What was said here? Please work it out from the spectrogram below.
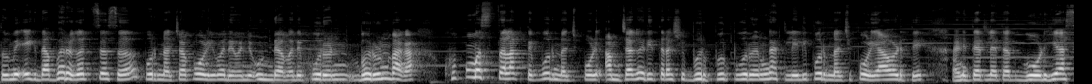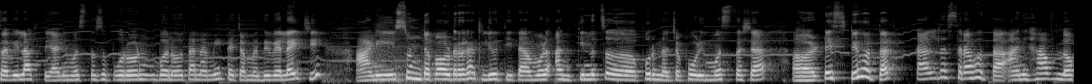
तुम्ही एकदा भरगच असं पुरणाच्या पोळीमध्ये म्हणजे उंड्यामध्ये पुरण भरून बघा. खूप मस्त लागते पुरणाची पोळी. आमच्या घरी तर अशी भरपूर पुरण घातलेली पुरणाची पोळी आवडते. आणि त्यातल्या त्यात गोडही असावी लागते आणि मस्त असं पुरण बनवताना मी त्याच्यामध्ये वेलायची. आणि सुंठ पावडर घातली होती त्यामुळे आणखीनच पुरणाच्या पोळी मस्त अशा टेस्टी होतात. काल दसरा होता आणि हा व्लॉग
